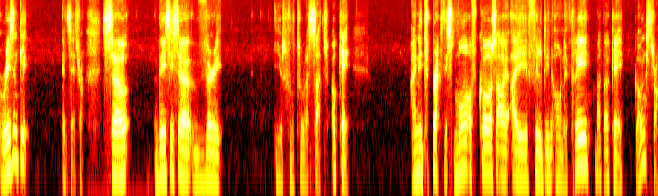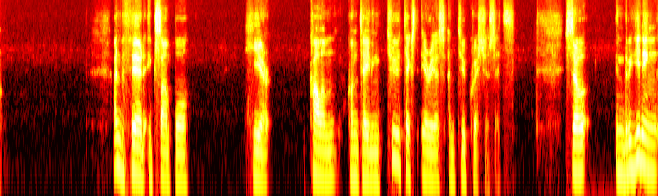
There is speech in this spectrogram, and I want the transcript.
recently, etc. So this is a very useful tool as such. Okay, I need to practice more. Of course, I, I filled in only three, but okay, going strong. And the third example here, column containing two text areas and two question sets. So in the beginning,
